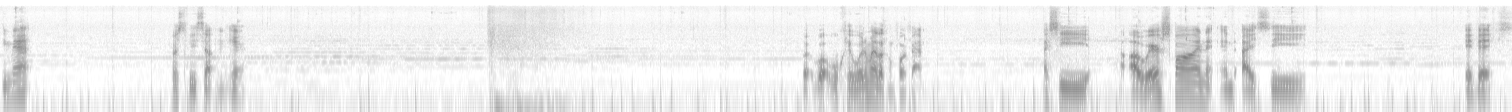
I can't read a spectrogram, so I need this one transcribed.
See, Matt? Supposed to be something here. What, what, okay, what am I looking for, fam? I see a rare spawn, and I see... Okay, this.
